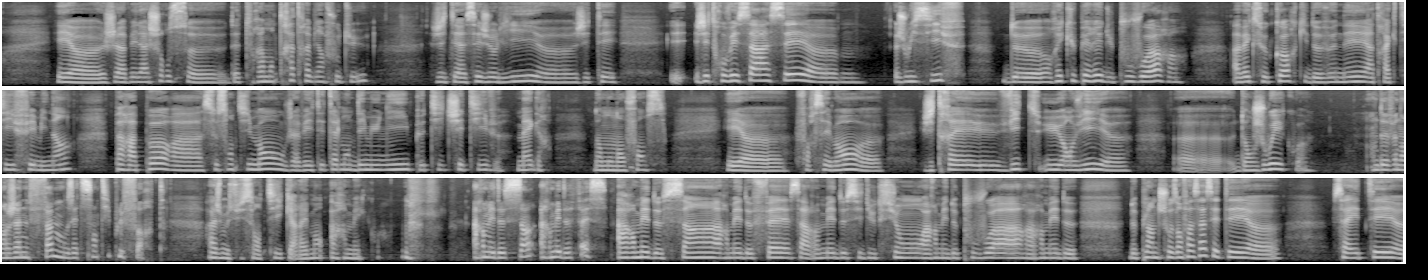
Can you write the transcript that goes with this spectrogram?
et euh, j'avais la chance euh, d'être vraiment très très bien foutue. J'étais assez jolie. Euh, j'étais, j'ai trouvé ça assez jouissif de récupérer du pouvoir avec ce corps qui devenait attractif, féminin, par rapport à ce sentiment où j'avais été tellement démunie, petite, chétive, maigre dans mon enfance. Et forcément, j'ai très vite eu envie euh, euh, d'en jouer, quoi. En devenant jeune femme, vous êtes sentie plus forte Ah, je me suis sentie carrément armée, quoi. armée de seins, armée de fesses Armée de seins, armée de fesses, armée de séduction, armée de pouvoir, armée de, de plein de choses. Enfin, ça, c'était... Euh, ça a été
